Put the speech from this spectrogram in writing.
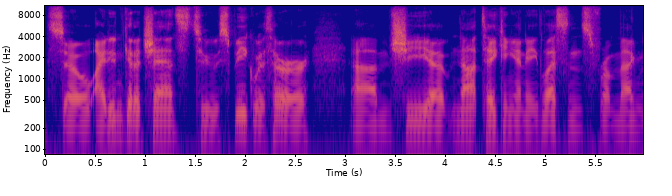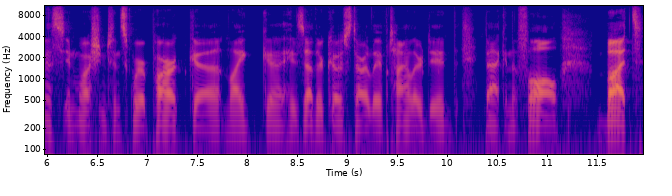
so I didn't get a chance to speak with her. Um, she uh, not taking any lessons from Magnus in Washington Square Park uh, like uh, his other co-star Liv Tyler did back in the fall, but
